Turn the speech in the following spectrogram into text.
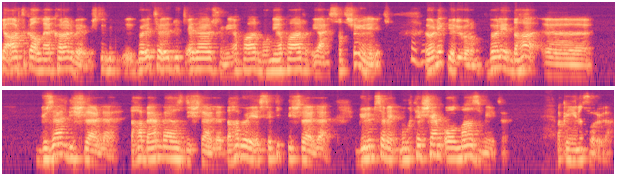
Ya artık almaya karar vermiştir. Bir- Böyle tereddüt eder, şunu yapar, bunu yapar. Yani satışa yönelik. Hı hı. Örnek veriyorum. Böyle daha e, güzel dişlerle, daha bembeyaz dişlerle, daha böyle estetik dişlerle gülümsemek muhteşem olmaz mıydı? Bakın yine soruyla.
